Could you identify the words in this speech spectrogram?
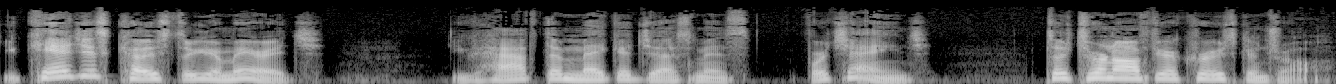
You can't just coast through your marriage. You have to make adjustments for change. So turn off your cruise control.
